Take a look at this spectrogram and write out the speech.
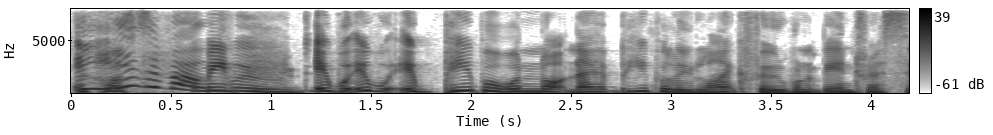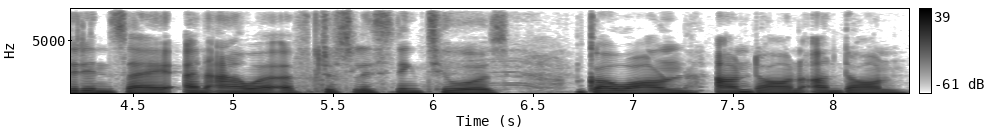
Because, I mean, food. It, it, it, people would not ne- people who like food wouldn't be interested in say an hour of just listening to us go on and on and on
